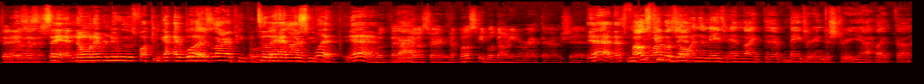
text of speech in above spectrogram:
Didn't and it's just that insane. shit. And no one ever knew who this fucking guy was. there's a lot of people until they There's a had lot the of people. split. Yeah. With the That- ghostwriter, no, most people don't even write their own shit. Yeah, that's most people don't shit. in the major in like the major industry yeah like the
